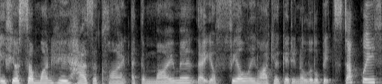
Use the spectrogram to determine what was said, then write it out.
if you're someone who has a client at the moment that you're feeling like you're getting a little bit stuck with,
